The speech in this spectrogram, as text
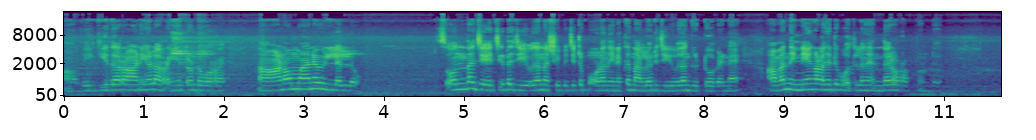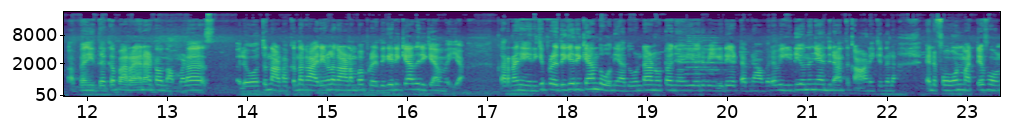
അവിഹിത റാണികൾ ഇറങ്ങിയിട്ടുണ്ട് കുറേ. നാണവമാനവും ഇല്ലല്ലോ. സ്വന്തം ചേച്ചിയുടെ ജീവിതം നശിപ്പിച്ചിട്ട് പോണ. നിനക്ക് നല്ലൊരു ജീവിതം കിട്ടുമോ പെണ്ണെ? അവൻ നിന്നെയും കളഞ്ഞിട്ട് പോകത്തില്ലെന്ന് എന്തായാലും ഉറപ്പുണ്ട്. അപ്പം ഇതൊക്കെ പറയാനാട്ടോ. നമ്മളെ ലോകത്ത് നടക്കുന്ന കാര്യങ്ങൾ കാണുമ്പോൾ പ്രതികരിക്കാതിരിക്കാൻ വയ്യ. കാരണം എനിക്ക് പ്രതികരിക്കാൻ തോന്നി. അതുകൊണ്ടാണ് കേട്ടോ ഞാൻ ഈ ഒരു വീഡിയോ ഇട്ടത്. പിന്നെ അവരെ വീഡിയോ ഒന്നും ഞാൻ ഇതിനകത്ത് കാണിക്കുന്നില്ല. എന്റെ ഫോൺ മറ്റേ ഫോൺ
